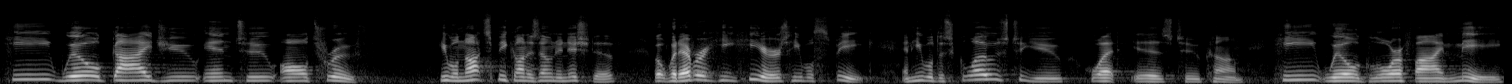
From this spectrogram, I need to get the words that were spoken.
he will guide you into all truth. He will not speak on his own initiative, but whatever he hears, he will speak, and he will disclose to you what is to come. He will glorify me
